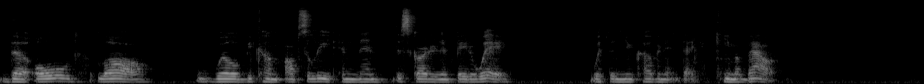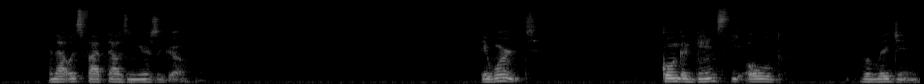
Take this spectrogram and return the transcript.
the old law will become obsolete and then discarded and fade away with the new covenant that came about. And that was 5,000 years ago. They weren't going against the old religion.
